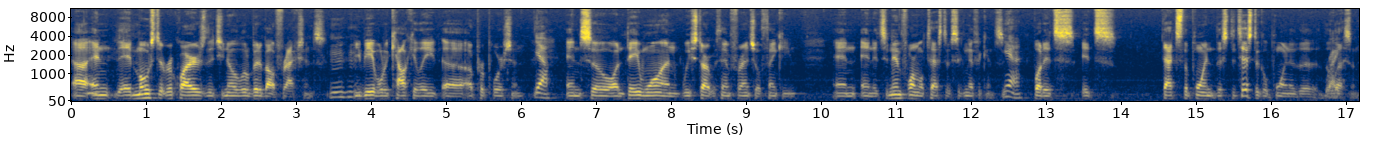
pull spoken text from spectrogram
Uh, and at most, it requires that you know a little bit about fractions. Mm-hmm. You be able to calculate uh, a proportion. Yeah. And so on day one, we start with inferential thinking, and, and it's an informal test of significance. Yeah. But it's it's that's the point, the statistical point of the, the right. lesson.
